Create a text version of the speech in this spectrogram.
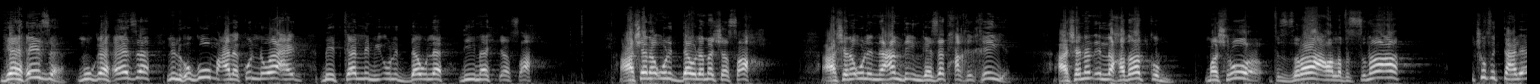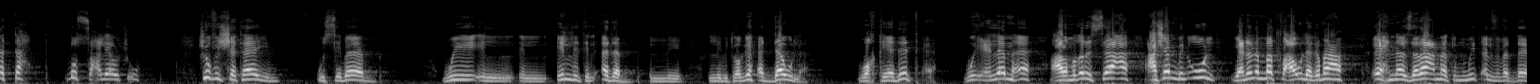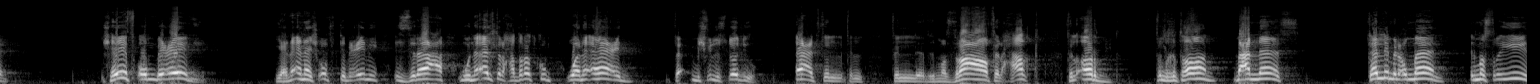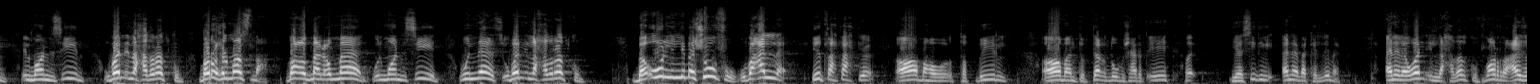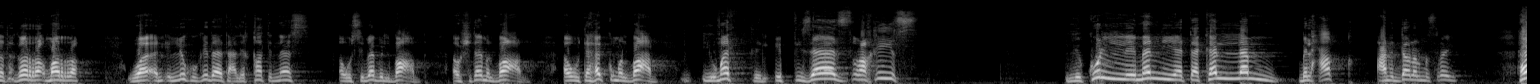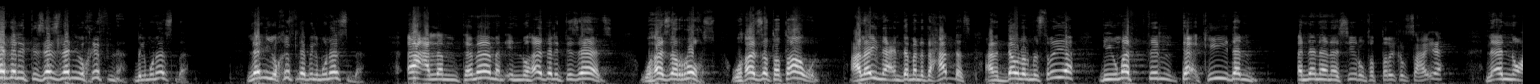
جاهزة مجهزة للهجوم على كل واحد بيتكلم يقول الدولة دي ماشية صح. عشان أقول الدولة ماشية صح عشان أقول إن عندي إنجازات حقيقية. عشان أنقل لحضراتكم مشروع في الزراعة ولا في الصناعة شوف التعليقات تحت. بص عليها وشوف. شوف الشتايم والسباب وقله الأدب اللي اللي بتواجهها الدولة وقيادتها وإعلامها على مدار الساعة. عشان بنقول يعني أنا لما أطلع أقول يا جماعة إحنا زرعنا 800 ألف فدان. شايفهم بعيني. يعني أنا شفت بعيني الزراعة ونقلت لحضراتكم وأنا قاعد مش في الاستوديو قاعد في في في المزرعة في الحقل في الأرض في الغيطان مع الناس. كلم العمال المصريين المهندسين وبنقل لحضراتكم بروح المصنع بقعد مع العمال والمهندسين والناس وبنقل لحضراتكم بقول اللي بشوفه وبعلق يطلع تحت آه ما هو التطبيل آه ما أنتوا بتاخدوا مش عارف إيه. يا سيدي أنا بكلمك. أنا لو أنقل لحضراتكم في مرة عايز أتجرأ مرة وأنقل لكم كده تعليقات الناس أو سباب البعض أو شتام البعض أو تهكم البعض يمثل ابتزاز رخيص لكل من يتكلم بالحق عن الدولة المصرية. هذا الابتزاز لن يخفنا بالمناسبة لن يخفنا بالمناسبة. أعلم تماما أنه هذا الابتزاز وهذا الرخص وهذا التطاول علينا عندما نتحدث عن الدولة المصرية بيمثل تأكيدا أننا نسير في الطريق الصحيح لأنه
